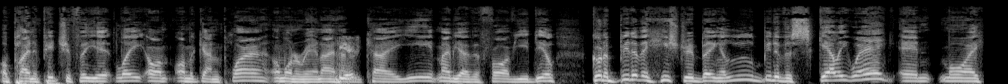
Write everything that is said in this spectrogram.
I'll paint a picture for you, Lee. I'm, I'm a gun player. I'm on around 800k yes. a year, maybe over a five year deal. Got a bit of a history of being a little bit of a scallywag, and my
